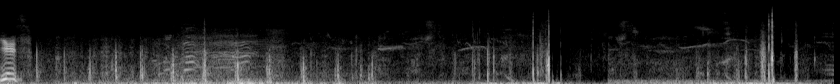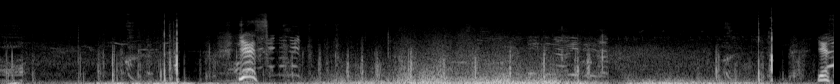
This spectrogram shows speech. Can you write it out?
Yes. Yes. Yes.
